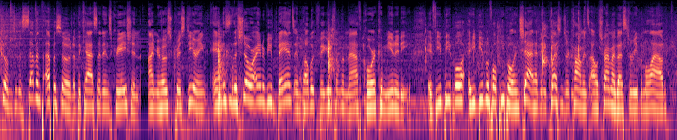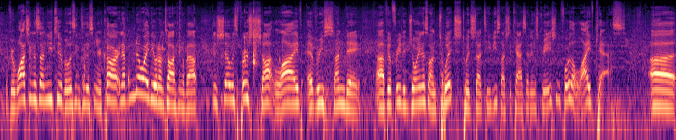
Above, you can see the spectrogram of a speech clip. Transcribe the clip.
Welcome to the seventh episode of the Cast That Ends Creation. I'm your host, Chris Deering, and this is the show where I interview bands and public figures from the mathcore community. If you people, if you beautiful people in chat have any questions or comments, I will try my best to read them aloud. If you're watching this on YouTube or listening to this in your car and have no idea what I'm talking about, this show is first shot live every Sunday. Uh, feel free to join us on Twitch, twitch.tv slash the Cast That Ends Creation for the live cast. Uh,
